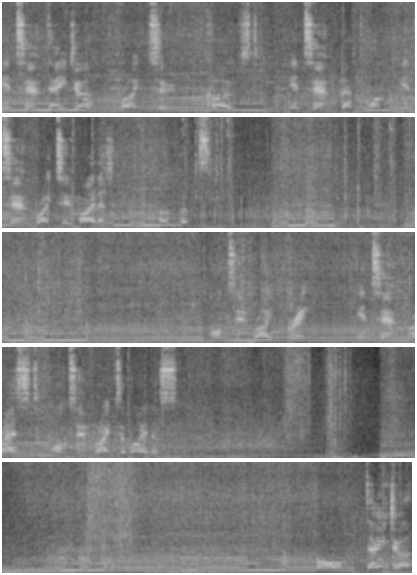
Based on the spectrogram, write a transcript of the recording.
into danger, right two, closed, into left one, into right two minus, opens, onto right three, into crest, onto right to minus. Four, danger,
